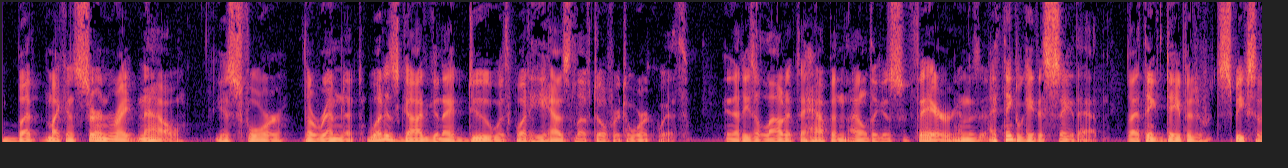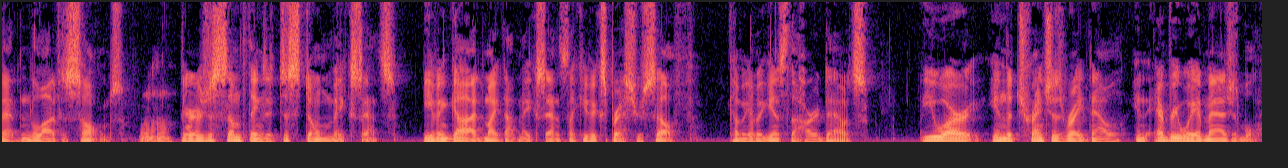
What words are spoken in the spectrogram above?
But my concern right now is for the remnant. What is God going to do with what he has left over to work with? And that he's allowed it to happen, I don't think is fair. And I think it's okay to say that. I think David speaks to that in a lot of his Psalms. Mm-hmm. There are just some things that just don't make sense. Even God might not make sense, like you've expressed yourself, coming up against the hard doubts. You are in the trenches right now in every way imaginable.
